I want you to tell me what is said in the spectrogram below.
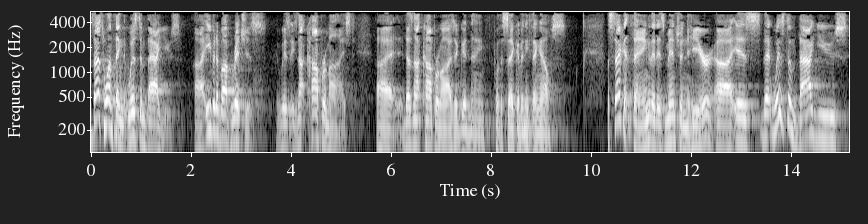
So that's one thing that wisdom values uh, even above riches. He's not compromised. Uh, does not compromise a good name for the sake of anything else. The second thing that is mentioned here uh, is that wisdom values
